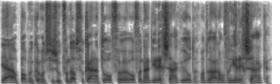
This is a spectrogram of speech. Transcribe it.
Ja, op een bepaald moment kwam het verzoek van de advocaten... of, eh, of we naar die rechtszaak wilden. Want we waren allemaal van die rechtszaken.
